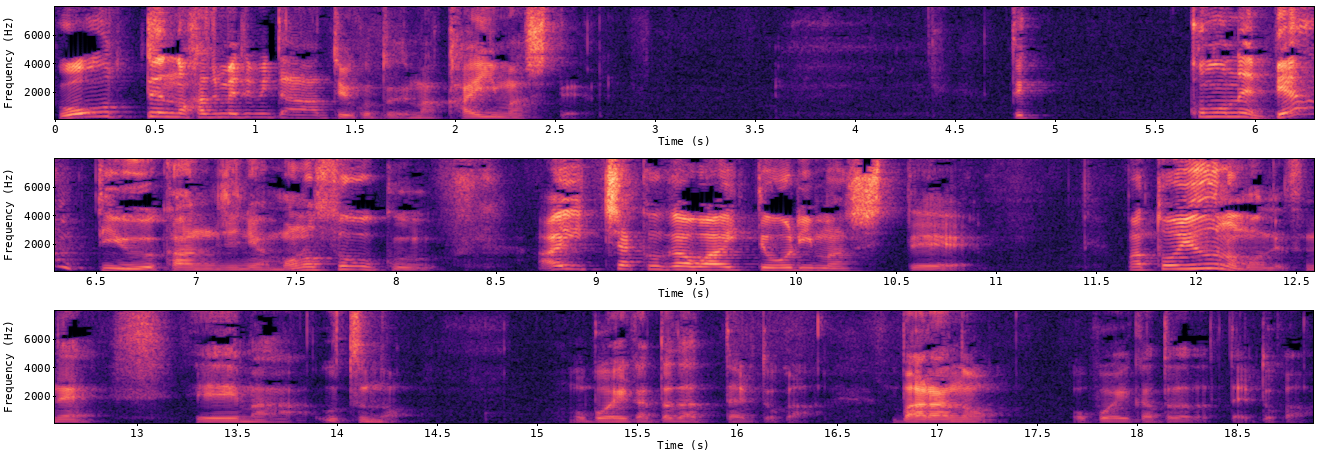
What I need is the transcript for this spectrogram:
お売ってんの初めて見たということで、まあ、買いまして。で、このね、ビャンっていう感じにはものすごく愛着が湧いておりまして、まあ、というのもですね、えー、まあ、うつの覚え方だったりとか、バラの覚え方だったりとか、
